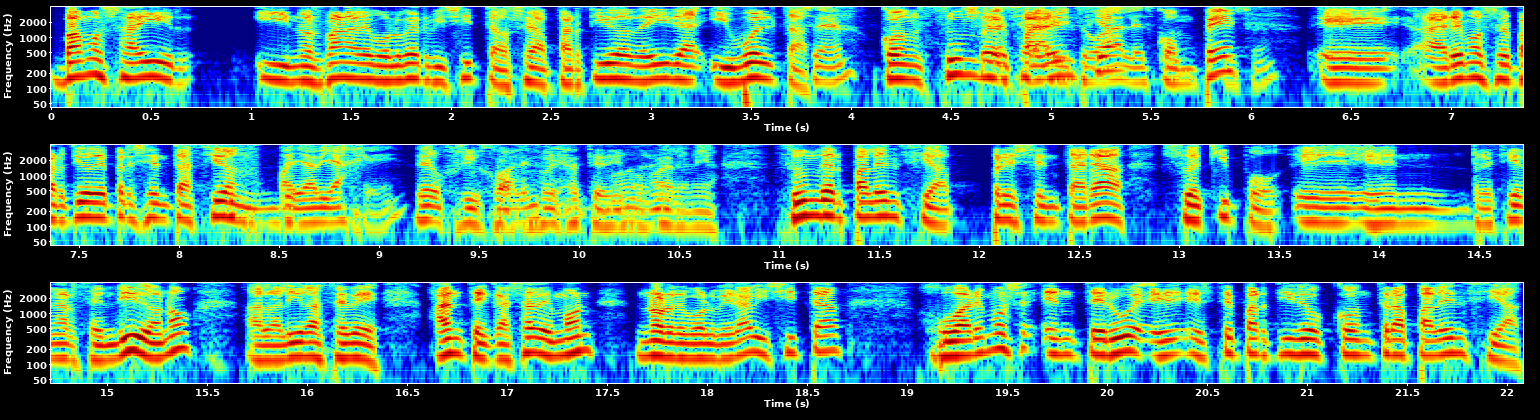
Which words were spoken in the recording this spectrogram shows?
Vamos a ir y nos van a devolver visita, o sea, partido de ida y vuelta Sí. con Zunder Palencia, con P. Sí, sí. Eh, haremos el partido de presentación. Uf, vaya viaje, ¿eh? de- sí, joder, Valencia, pues ya te digo, madre madre mía. Zunder Palencia presentará su equipo eh, en recién ascendido, ¿no? A la Liga CB ante Casa de Mon, nos devolverá visita. Jugaremos en Teruel eh, este partido contra Palencia.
